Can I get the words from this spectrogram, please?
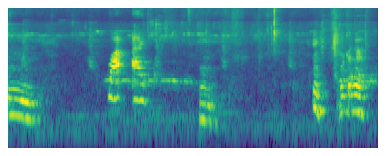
Hmm. Hmm. Hmm. Hmm. Hmm.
